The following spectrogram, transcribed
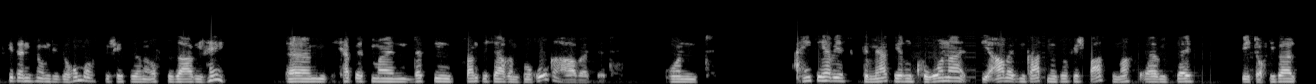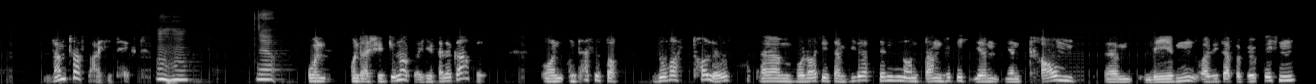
es geht ja nicht nur um diese Homeoffice-Geschichte, sondern auch zu sagen, hey, ähm, ich habe jetzt meinen letzten 20 Jahre im Büro gearbeitet und eigentlich habe ich jetzt gemerkt, während Corona die Arbeit im Garten mir so viel Spaß gemacht, ähm, vielleicht bin ich doch lieber Landschaftsarchitekt. Mhm. Ja. Und, und da steht genau, solche Fälle gab es. Und, und das ist doch sowas Tolles, ähm, wo Leute sich dann wiederfinden und dann wirklich ihren, ihren Traum ähm, leben oder sich da verwirklichen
